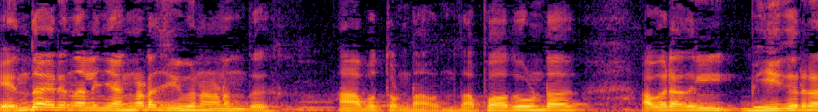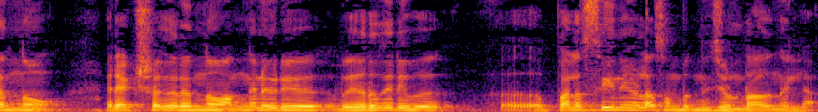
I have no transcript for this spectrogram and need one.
എന്തായിരുന്നാലും ഞങ്ങളുടെ ജീവനാണെന്ത്? ആപത്തുണ്ടാകുന്നത് അപ്പോൾ അതുകൊണ്ട് അവരതിൽ ഭീകരരെന്നോ രക്ഷകരെന്നോ അങ്ങനെ ഒരു വേർതിരിവ് പലസ്തീനികളെ സംബന്ധിച്ചുണ്ടാകുന്നില്ല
